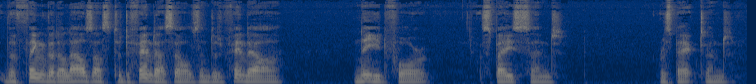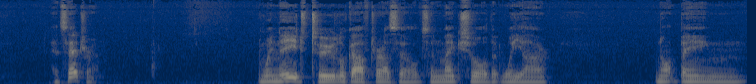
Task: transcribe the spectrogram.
the thing that allows us to defend ourselves and to defend our need for space and respect and etc. We need to look after ourselves and make sure that we are not being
